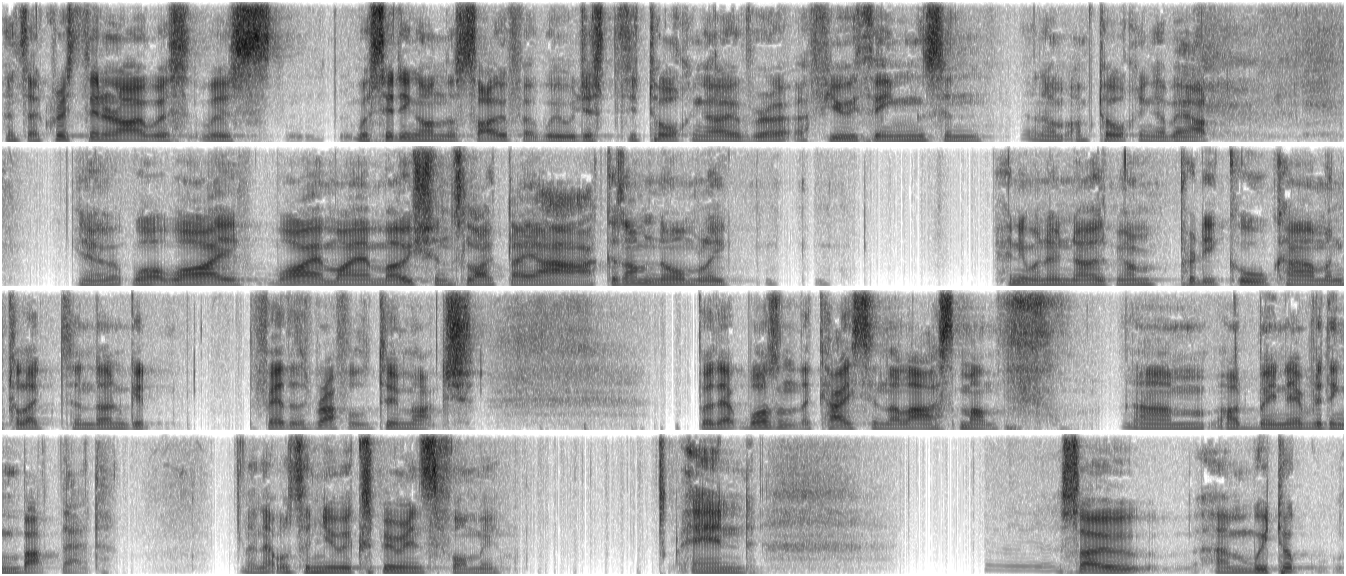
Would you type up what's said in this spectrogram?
And so Christine and I was, was were sitting on the sofa. We were just talking over a, a few things, and, and I'm, I'm, talking about, you know, why why are my emotions like they are? Because I'm normally anyone who knows me, I'm pretty cool, calm, and collected, and don't get feathers ruffled too much. But that wasn't the case in the last month. Um, I'd been everything but that, and that was a new experience for me. And so um, we took,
